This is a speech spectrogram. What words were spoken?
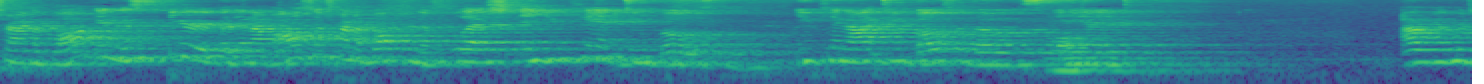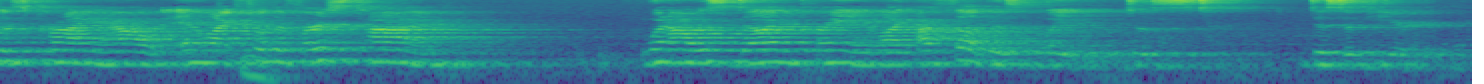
trying to walk in the spirit, but then I'm also trying to walk in the flesh, and you can't do both. You cannot do both of those. Oh. And I remember just crying out. And like for the first time, when I was done praying, like I felt this weight just disappear.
